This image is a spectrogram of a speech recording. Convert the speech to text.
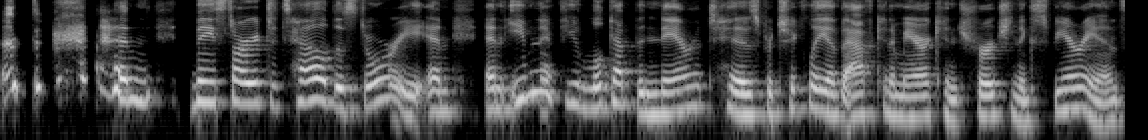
and, and they started to tell the story and and even if you look at the narratives particularly of the african american church and experience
